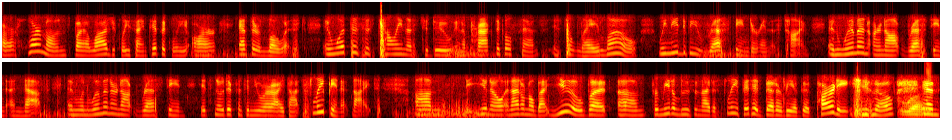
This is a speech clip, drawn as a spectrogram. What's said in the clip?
our hormones, biologically, scientifically, are at their lowest. And what this is telling us to do in a practical sense is to lay low. We need to be resting during this time. And women are not resting enough. And when women are not resting, it's no different than you or I not sleeping at night. Um, you know, and I don't know about you, but um, for me to lose a night of sleep, it had better be a good party, you know. Right. And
